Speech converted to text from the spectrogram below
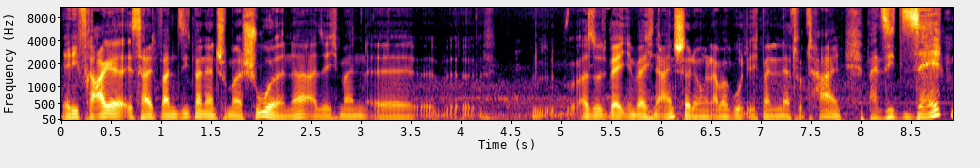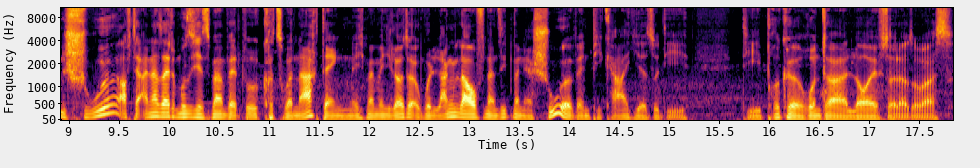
Ja, die Frage ist halt, wann sieht man denn schon mal Schuhe? Ne? Also ich meine, äh, also in welchen Einstellungen, aber gut, ich meine in der totalen. Man sieht selten Schuhe. Auf der anderen Seite muss ich jetzt mal kurz drüber nachdenken. Ich meine, wenn die Leute irgendwo langlaufen, dann sieht man ja Schuhe, wenn Picard hier so die, die Brücke runterläuft oder sowas.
